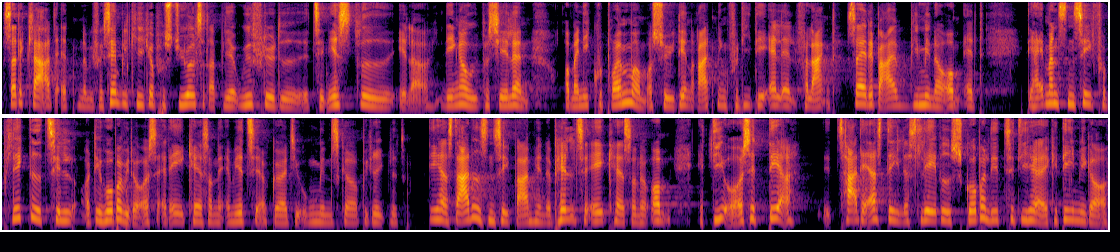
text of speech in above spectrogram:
så er det klart, at når vi for eksempel kigger på styrelser, der bliver udflyttet til Næstved eller længere ud på Sjælland, og man ikke kunne drømme om at søge i den retning, fordi det er alt, alt for langt, så er det bare, at vi minder om, at det har man sådan set forpligtet til, og det håber vi da også, at A-kasserne er med til at gøre de unge mennesker begribeligt. Det her startede sådan set bare med en appel til A-kasserne om, at de også der øh, tager deres del af slæbet, skubber lidt til de her akademikere,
